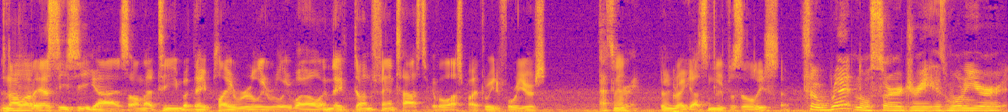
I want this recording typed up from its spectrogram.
There's not a lot of SEC guys on that team, but they play really, really well, and they've done fantastic over the last probably three to four years. that's Yeah, great. doing great. Got some new facilities. So. so retinal surgery is one of your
